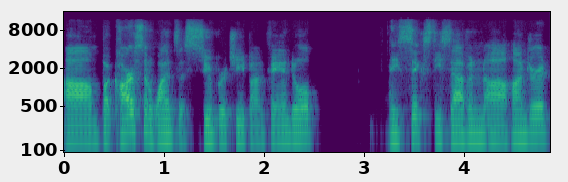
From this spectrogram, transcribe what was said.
Um, but Carson Wentz is super cheap on FanDuel. He's 6,700. Uh,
